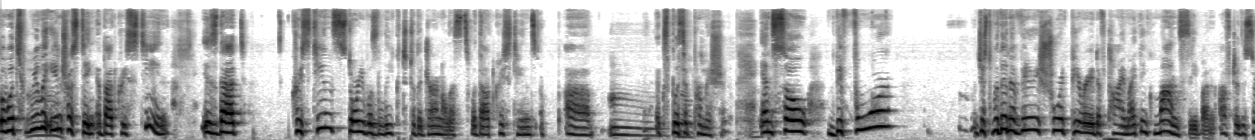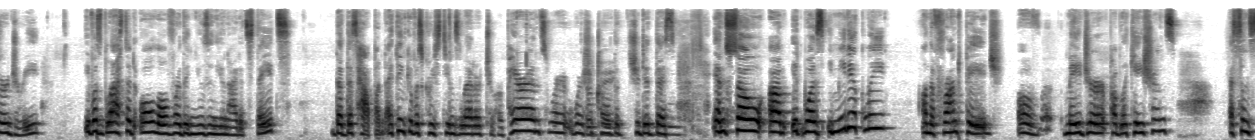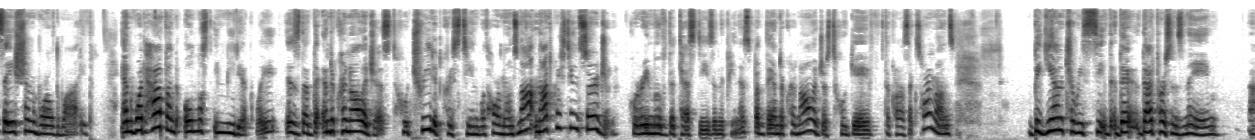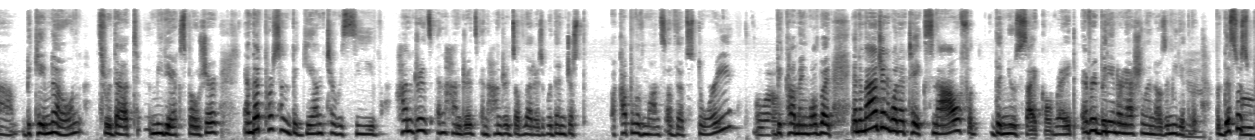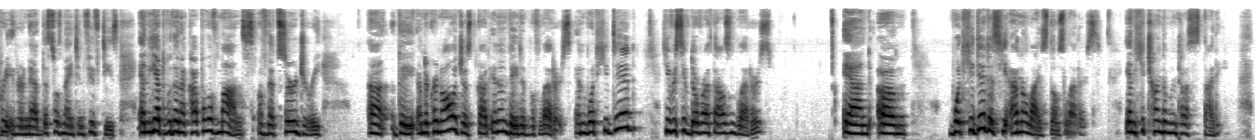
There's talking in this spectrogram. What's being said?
But what's really oh. interesting about Christine is that Christine's story was leaked to the journalists without Christine's uh, mm, explicit permission. And so before, just within a very short period of time, I think months even after the surgery, it was blasted all over the news in the United States that this happened. I think it was Christine's letter to her parents where, where she okay. told that she did this. Mm. And so um, it was immediately on the front page of major publications, a sensation worldwide. And what happened almost immediately is that the endocrinologist who treated Christine with hormones, not, not Christine's surgeon who removed the testes and the penis, but the endocrinologist who gave the cross-sex hormones, began to receive the, that person's name um, became known through that media exposure, and that person began to receive hundreds and hundreds and hundreds of letters within just a couple of months of that story oh, wow. becoming worldwide. And imagine what it takes now for the news cycle, right? Everybody internationally knows immediately. Yeah. But this was mm. pre-internet. This was 1950s. And yet within a couple of months of that surgery, uh, the endocrinologist got inundated with letters. And what he did, he received over a thousand letters. And um, what he did is he analyzed those letters and he turned them into a study.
